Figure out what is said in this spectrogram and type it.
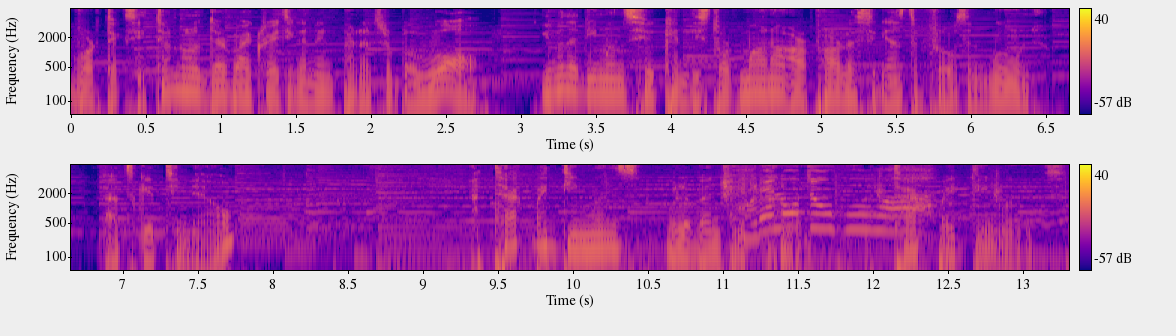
vortex eternal, thereby creating an impenetrable wall. Even the demons who can distort mana are powerless against the frozen moon. That's good to know. Attack by demons will eventually come. Attack by demons.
